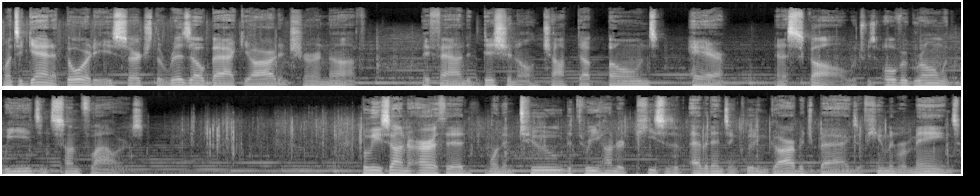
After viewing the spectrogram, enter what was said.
Once again, authorities searched the Rizzo backyard, and sure enough, they found additional chopped up bones, hair, and a skull which was overgrown with weeds and sunflowers. Police unearthed more than two to three hundred pieces of evidence, including garbage bags of human remains,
